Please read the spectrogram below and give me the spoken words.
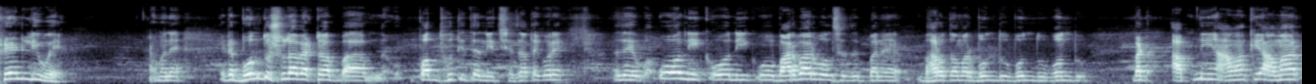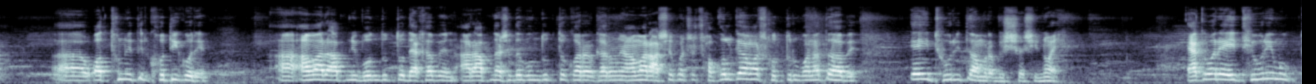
friendly way মানে এটা বন্ধুসুলভ একটা পদ্ধতিতে নিচ্ছে, যাতে করে যে ও নিক ও নিক, ও বারবার বলছে যে মানে ভারত আমার বন্ধু বন্ধু বন্ধু। বাট আপনি আমাকে আমার অর্থনীতির ক্ষতি করে আমার আপনি বন্ধুত্ব দেখাবেন, আর আপনার সাথে বন্ধুত্ব করার কারণে আমার আশেপাশে সকলকে আমার শত্রু বানাতে হবে, এই থিওরিতে আমরা বিশ্বাসী নয়। একেবারে এই থিওরি মুক্ত,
